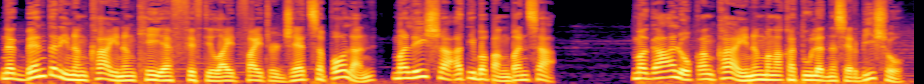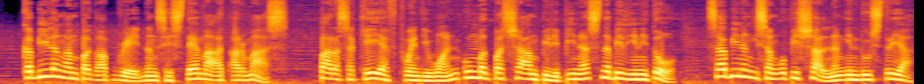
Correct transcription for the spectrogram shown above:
Nagbenta rin ng KAI ng KF-50 light fighter jet sa Poland, Malaysia at iba pang bansa. Mag-aalok ang KAI ng mga katulad na serbisyo, kabilang ang pag-upgrade ng sistema at armas, para sa KF-21 kung magpasya ang Pilipinas na bilhin ito, sabi ng isang opisyal ng industriya.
